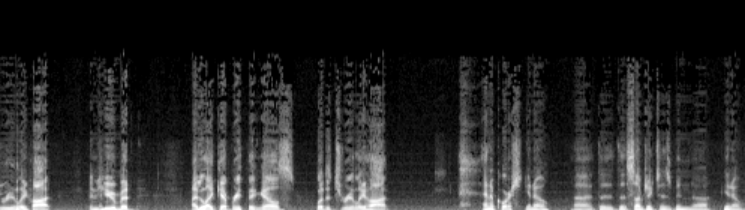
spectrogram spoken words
really hot and humid. I like everything else, but it's really hot. And of course, you know, uh, the the subject has been, uh, you know,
